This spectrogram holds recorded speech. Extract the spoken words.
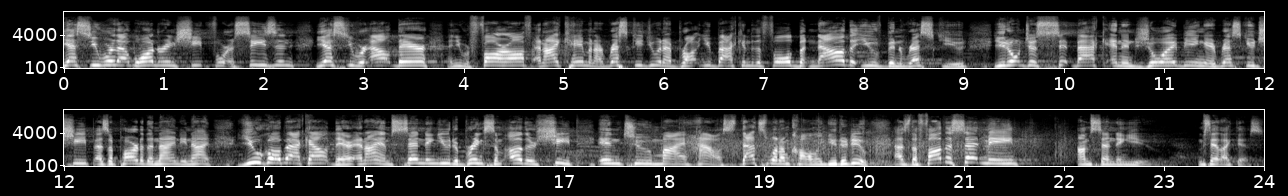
Yes, you were that wandering sheep for a season. Yes, you were out there and you were far off, and I came and I rescued you and I brought you back into the fold. But now that you've been rescued, you don't just sit back and enjoy being a rescued sheep as a part of the 99. You go back out there, and I am sending you to bring some other sheep into my house. That's what I'm calling you to do. As the Father sent me, I'm sending you. Let me say it like this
